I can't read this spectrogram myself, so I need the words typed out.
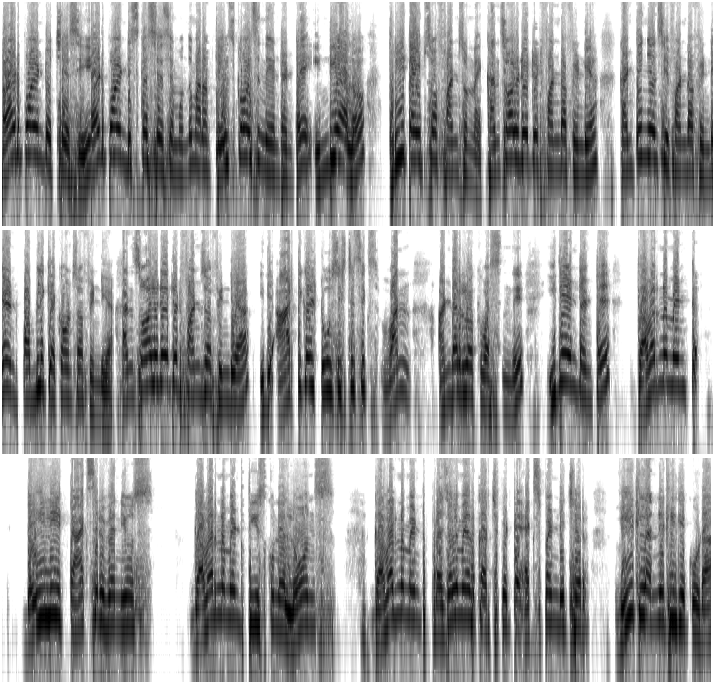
థర్డ్ పాయింట్ వచ్చేసి థర్డ్ పాయింట్ డిస్కస్ చేసే ముందు మనం తెలుసుకోవాల్సింది ఏంటంటే ఇండియాలో త్రీ టైప్స్ ఆఫ్ ఫండ్స్ ఉన్నాయి. Consolidated fund of India contingency fund of India and public accounts of India consolidated funds of India ఇది article two sixty six one అండర్లోకి వస్తుంది. ఇదేంటంటే government daily tax revenues government తీసుకునే లోన్స్ గవర్నమెంట్ ప్రజల మీద ఖర్చు పెట్టే ఎక్స్పెండిచర్ వీటిలన్నిటికి కూడా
